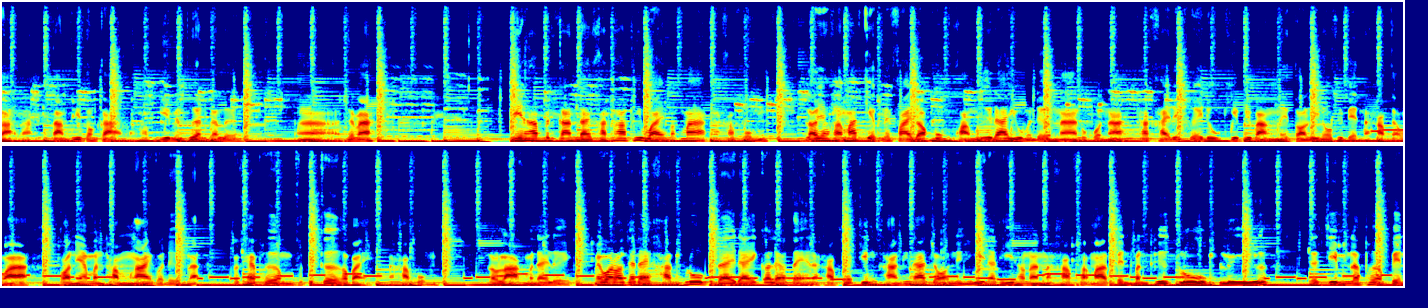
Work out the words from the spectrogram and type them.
กาศละตามที่ต้องการนะครับยืนเป็นเพื่อนกันเลย อ่าใช่ไหมนี่นะครับเป็นการไดคัตภาพที่ไวมากๆนะครับผมเรายังสามารถเก็บในไฟล์ด็อกมุมขวามือได้อยู่เหมือนเดิมนะทุกคนนะ ถ้าใครได้เคยดูคลิปพี่บังในตอน Reno 11 นะครับ แต่ว่าตอนนี้มันทำง่ายกว่าเดิมแล้วก็แค่เพิ่มสติกเกอร์เข้าไปนะครับผม เราลากมันได้เลย ไม่ว่าเราจะได้คัดรูปใด ๆ ก็แล้วแต่นะครับแค่จิ้มค้างที่หน้าจอ 1 วินาทีเท่านั้นนะครับ สามารถเป็นบันทึกรูปหรือจะจิ้มและเพิ่มเป็น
